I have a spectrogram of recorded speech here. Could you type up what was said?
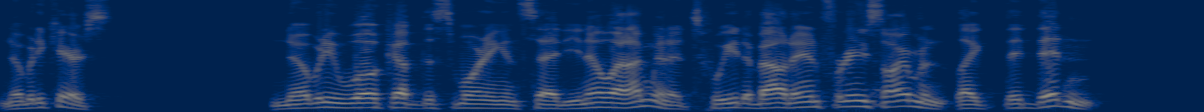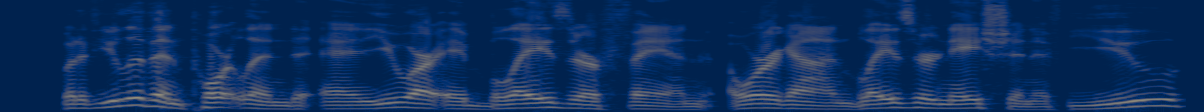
Nobody cares. Nobody woke up this morning and said, "You know what? I'm going to tweet about Anthony Simon." Like they didn't. But if you live in Portland and you are a Blazer fan, Oregon, Blazer Nation, if you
